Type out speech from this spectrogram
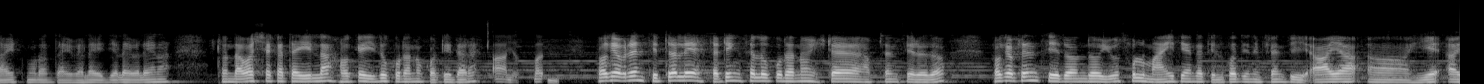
ಲೈಟ್ ಮೋಡ್ ಅಂತ ಇವೆಲ್ಲ ಇದೆಯಲ್ಲ ಇವೆಲ್ಲ ಏನೋ ಅಷ್ಟೊಂದು ಅವಶ್ಯಕತೆ ಇಲ್ಲ. ಓಕೆ ಇದು ಕೂಡ ಕೊಟ್ಟಿದ್ದಾರೆ. ಓಕೆ ಫ್ರೆಂಡ್ಸ್ ಇದರಲ್ಲಿ ಸೆಟ್ಟಿಂಗ್ಸಲ್ಲೂ ಕೂಡ ಇಷ್ಟೇ ಆಪ್ಷನ್ಸ್ ಇರೋದು. ಓಕೆ ಫ್ರೆಂಡ್ಸ್ ಇದೊಂದು ಯೂಸ್ಫುಲ್ ಮಾಹಿತಿ ಅಂತ ತಿಳ್ಕೊತೀನಿ ಫ್ರೆಂಡ್ಸ್ ಈ Aya A I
